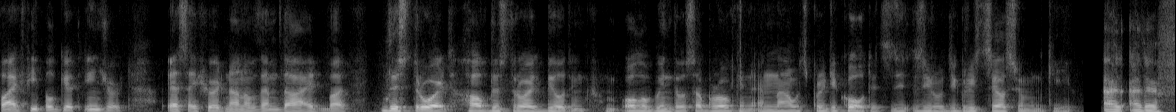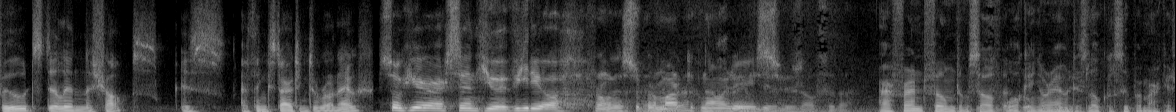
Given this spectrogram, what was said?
five people get injured. As I heard, none of them died, but destroyed, half destroyed building. All of windows are broken, and now it's pretty cold. It's zero degrees Celsius in Kiev. Are, are there food still in the shops? Is I think starting to run out? So here I sent you a video from the supermarket nowadays. Our friend filmed himself walking around his local supermarket.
